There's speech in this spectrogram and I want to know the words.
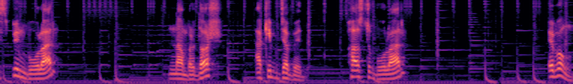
spin bowler. Number দশ, আকিব জাবেদ ফাস্ট বোলার। এবং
